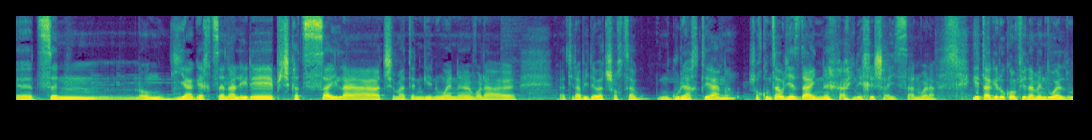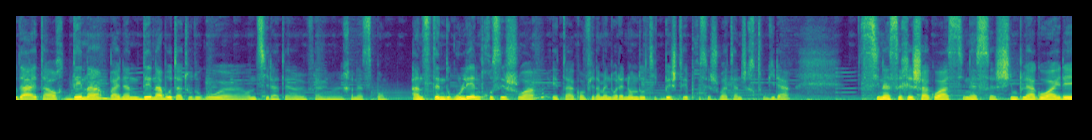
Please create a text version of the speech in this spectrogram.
eh, zen ongia gertzen alere, pixkat zaila atxematen genuen, eh, voilà, atira bide bat sortza gure artean. Sorkuntza hori ez da hain, hain egesa izan, voilà. Eta gero konfinamendu heldu da, eta hor dena, baina dena botatu dugu uh, ontzirat, eh, janez, bon antzten dugu lehen prozesua eta konfinamenduaren ondotik beste prozesu batean sartu gira. Zinez egesagoa, zinez simpleagoa ere,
